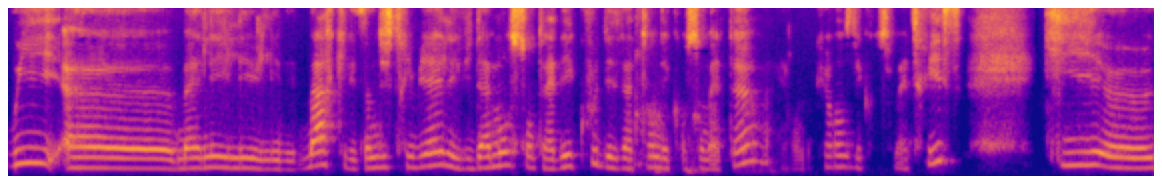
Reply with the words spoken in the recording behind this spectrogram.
oui, euh, bah, les, les, marques et les industriels, évidemment, sont à l'écoute des attentes des consommateurs, en l'occurrence des consommatrices, qui, euh,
